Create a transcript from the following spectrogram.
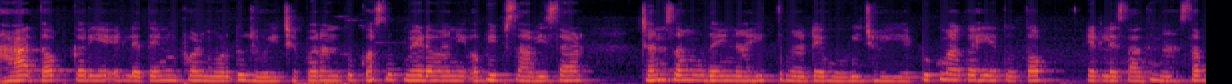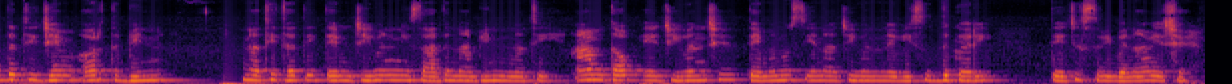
હા, તપ કરીએ એટલે તેનું ફળ મળતું જ હોય છે. પરંતુ કશુંક મેળવવાની અભિપ્સા વિશાળ જનસમુદાયના હિત માટે હોવી જોઈએ. ટૂંકમાં કહીએ તો તપ એટલે સાધના. શબ્દથી જેમ અર્થ ભિન્ન નથી થતી, તેમ જીવનની સાધના ભિન્ન નથી. આમ તપ એ જીવન છે, તે મનુષ્યના જીવનને વિશુદ્ધ કરી તેજસ્વી બનાવે છે.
